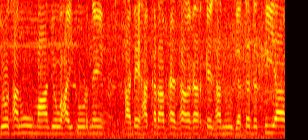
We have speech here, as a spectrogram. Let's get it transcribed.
ਜੋ ਸਾਨੂੰ ਮਾਂ ਜੋ ਹਾਈ ਕੋਰਟ ਨੇ ਸਾਡੇ ਹੱਕ ਦਾ ਫੈਸਲਾ ਕਰਕੇ ਸਾਨੂੰ ਜਿੱਤ ਦਿੱਤੀ ਆ।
